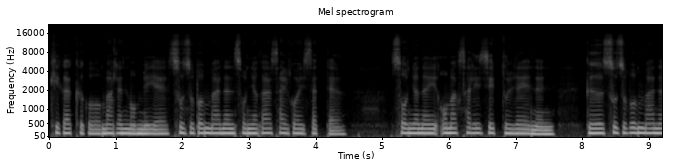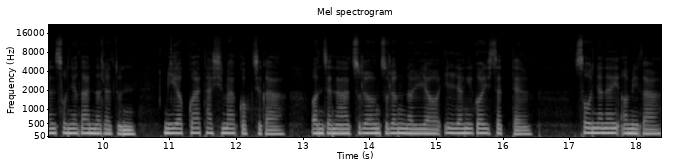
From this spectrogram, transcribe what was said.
키가 크고 마른 몸매에 수줍음 많은 소녀가 살고 있었다. 소년의 오막살이집 둘레에는 그 수줍음 많은 소녀가 널어둔 미역과 다시마 꼭지가 언제나 주렁주렁 널려 일렁이고 있었다. 소년의 어미가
